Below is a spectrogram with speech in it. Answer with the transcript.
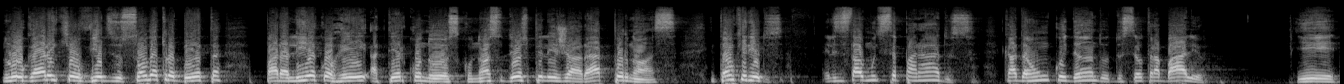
No lugar em que ouvirdes o som da trombeta, para ali acorrei a ter conosco. Nosso Deus pelejará por nós. Então, queridos, eles estavam muito separados, cada um cuidando do seu trabalho. E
